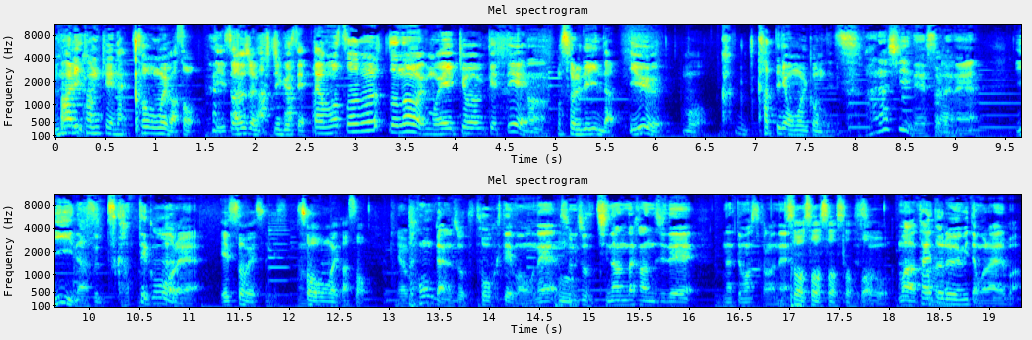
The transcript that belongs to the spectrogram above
周り関係ない。そう思えばそう。っていう、その人の口癖。だからもうその人のもう影響を受けて、うんもうそれでいいんだっていう、もうか勝手に思い込んでる。素晴らしいね、それね。いいな、それ使ってこう、俺。SOS です。そう思えばそう。いや、今回のちょっとトークテーマもね、うんそれちょっとちなんだ感じでなってますからね。そうそうそうそうそ。そうう。まあタイトル見てもらえれば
